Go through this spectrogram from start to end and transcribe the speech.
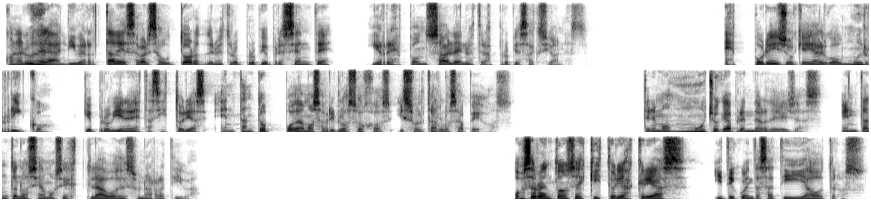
con la luz de la libertad de saberse autor de nuestro propio presente y responsable de nuestras propias acciones. Es por ello que hay algo muy rico que proviene de estas historias en tanto podamos abrir los ojos y soltar los apegos. Tenemos mucho que aprender de ellas, en tanto no seamos esclavos de su narrativa. Observa entonces qué historias creas y te cuentas a ti y a otros.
